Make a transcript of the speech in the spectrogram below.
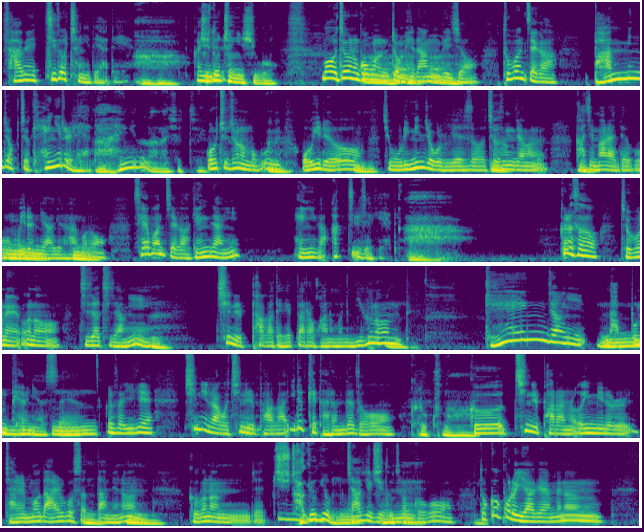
사회 지도층이 돼야 돼요. 아. 그러니까 지도층이시고. 뭐 저는 그거는 어, 좀 어, 해당되죠. 두 번째가 반민족적 행위를 해야 돼요. 아, 행위는 안 하셨지. 그렇죠. 저는 뭐 네. 오히려 음. 지금 우리 민족을 위해서 저성장을 가지 말아야 되고 음. 뭐 이런 이야기를 하고 세 번째가 굉장히 행위가 악질적이어야 돼요. 아. 그래서 저번에 어느 지자체장이 음. 친일파가 되겠다라고 하는 거는 이거는 굉장히 나쁜 음. 표현이었어요. 음. 그래서 이게 친일하고 친일파가 이렇게 다른데도 그렇구나. 그 친일파라는 의미를 잘못 알고 썼다면은 그거는 이제 지- 자격이 없는 자격이 거지. 없는 거고 또 거꾸로 이야기하면은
